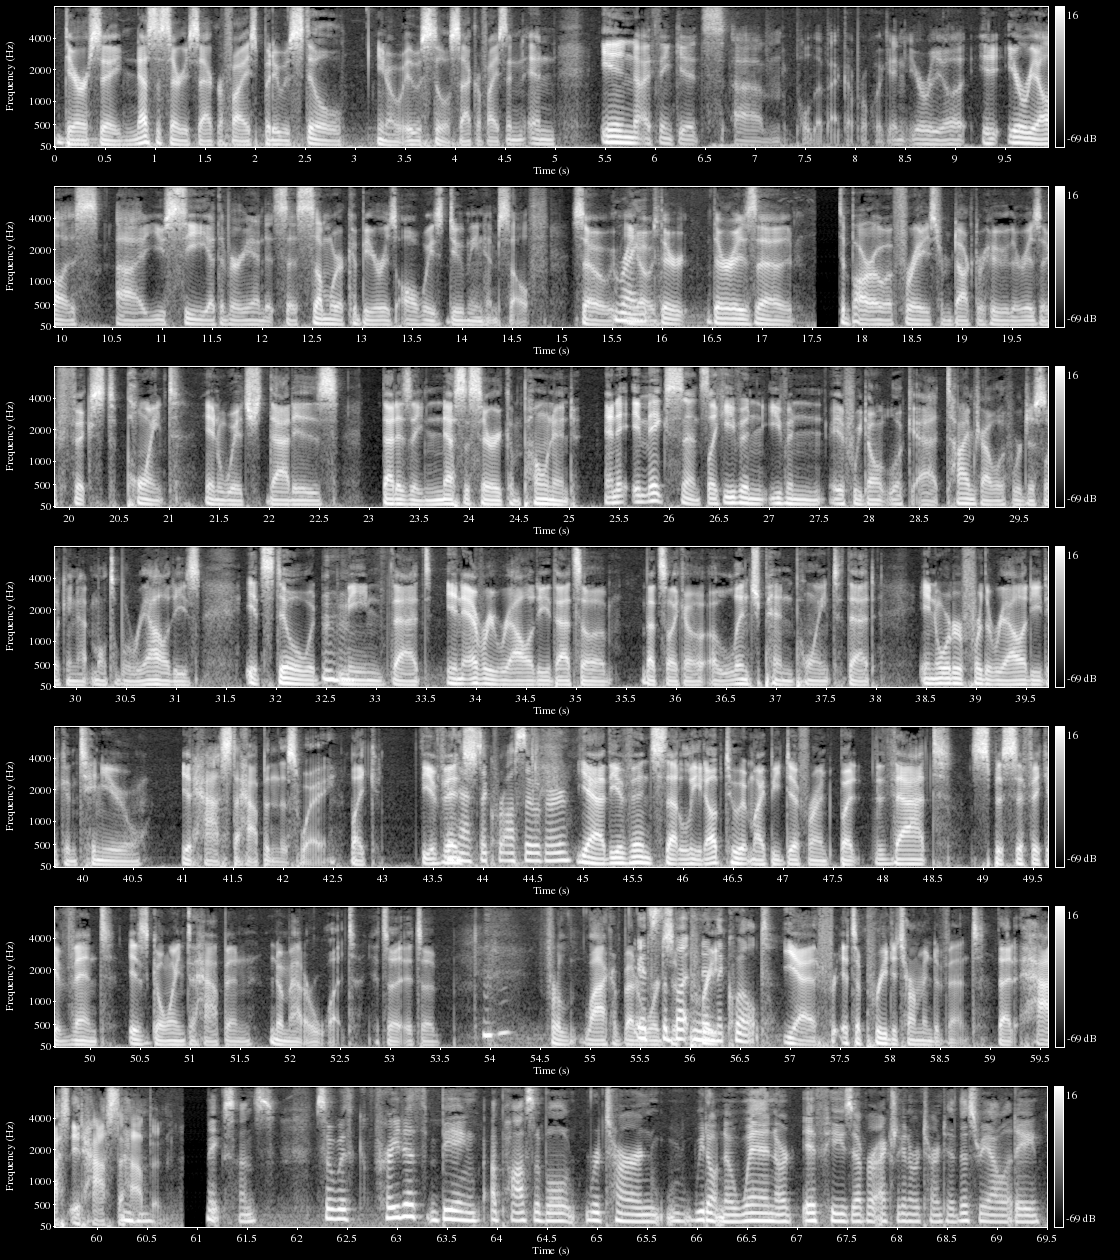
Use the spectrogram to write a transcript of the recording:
dare say necessary sacrifice, but it was still you know it was still a sacrifice. And and in I think it's um, pull that back up real quick. In Uriel, Irrealis, uh, you see at the very end it says somewhere Kabir is always dooming himself. So you know there there is a to borrow a phrase from Doctor Who, there is a fixed point in which that is that is a necessary component and it, it makes sense like even even if we don't look at time travel if we're just looking at multiple realities it still would mm-hmm. mean that in every reality that's a that's like a, a linchpin point that in order for the reality to continue it has to happen this way like the It events has to cross over. yeah, the events that lead up to it might be different, but that specific event is going to happen no matter what. It's a it's a mm-hmm. For lack of better words. It's words, the a button pre- in the quilt. yeah, it's a predetermined event that has it has to happen. Makes sense. So with Praedyth being a possible return, we don't know when or if he's ever actually going to return to this reality.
